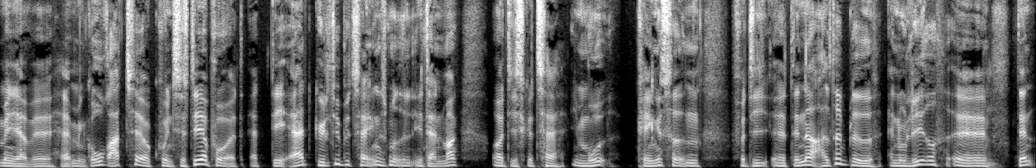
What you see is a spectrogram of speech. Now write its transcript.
men jeg vil have min gode ret til at kunne insistere på, at, at det er et gyldigt betalingsmiddel i Danmark, og de skal tage imod pengesedlen, fordi øh, den er aldrig blevet annulleret. Øh, mm. Den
